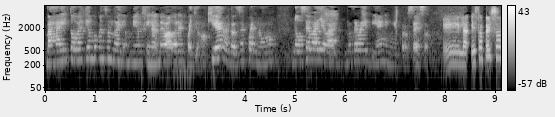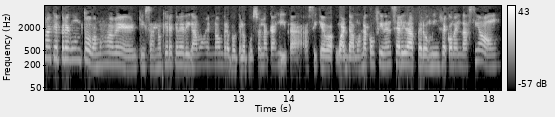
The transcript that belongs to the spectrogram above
Vas a ir todo el tiempo pensando, ay Dios mío, al final me va a doler, pues yo no quiero, entonces pues no, no se va a llevar, no se va a ir bien en el proceso. Eh, esa persona que preguntó, vamos a ver, quizás no quiere que le digamos el nombre porque lo puso en la cajita, así que guardamos la confidencialidad, pero mi recomendación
